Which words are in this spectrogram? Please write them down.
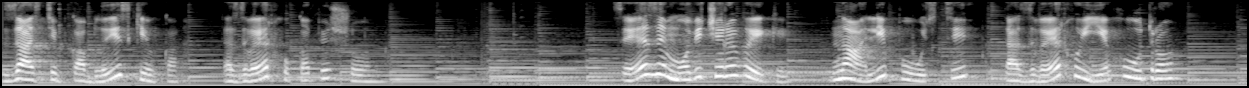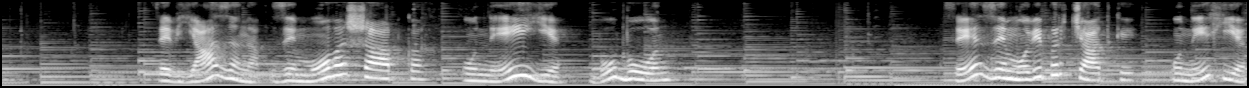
застібка блисківка та зверху капюшон. Це зимові черевики. На ліпучці та зверху є хутро. Це в'язана зимова шапка. У неї є бубон. Це зимові перчатки. У них є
